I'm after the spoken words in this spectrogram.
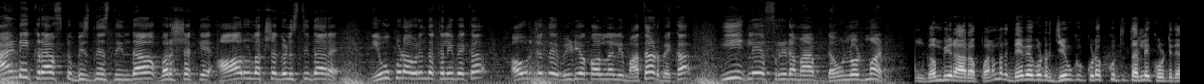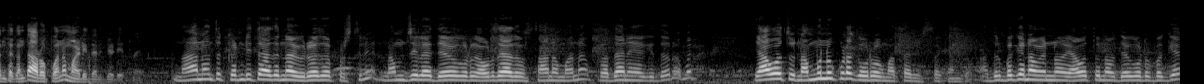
ಹ್ಯಾಂಡಿಕ್ರಾಫ್ಟ್ ಬಿಸ್ನೆಸ್ನಿಂದ ವರ್ಷಕ್ಕೆ ಆರು ಲಕ್ಷ ಗಳಿಸ್ತಿದ್ದಾರೆ. ನೀವು ಕೂಡ ಅವರಿಂದ ಕಲಿಬೇಕಾ? ಅವ್ರ ಜೊತೆ ವಿಡಿಯೋ ಕಾಲ್ನಲ್ಲಿ ಮಾತಾಡಬೇಕಾ? ಈಗಲೇ ಫ್ರೀಡಮ್ ಆ್ಯಪ್ ಡೌನ್ಲೋಡ್ ಮಾಡಿ. ಗಂಭೀರ ಆರೋಪನ ಮತ್ತು ದೇವೇಗೌಡರ ಜೀವಕ್ಕೂ ಕೂಡ ಕುತ್ತು ತರಲಿ ಕೊಟ್ಟಿದೆ ಅಂತಕ್ಕಂಥ ಆರೋಪನ ಮಾಡಿದ್ದಾರೆ ಜೆ ಡಿ ಎಸ್ ನಾನಂತೂ ಖಂಡಿತ ಅದನ್ನು ವಿರೋಧ ಪಡಿಸ್ತೀನಿ. ನಮ್ಮ ಜಿಲ್ಲೆ ದೇವೇಗೌಡರು ಅವ್ರದ್ದೇ ಆದ ಒಂದು ಸ್ಥಾನಮಾನ ಪ್ರಧಾನಿಯಾಗಿದ್ದವರು ಬಟ್ ಯಾವತ್ತು ನಮ್ಮನ್ನು ಕೂಡ ಗೌರವ ಮಾತಾಡಿಸ್ತಕ್ಕಂಥ ಅದ್ರ ಬಗ್ಗೆ ನಾವೇನು ಯಾವತ್ತೂ ನಾವು ದೇವೇಗೌಡರ ಬಗ್ಗೆ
